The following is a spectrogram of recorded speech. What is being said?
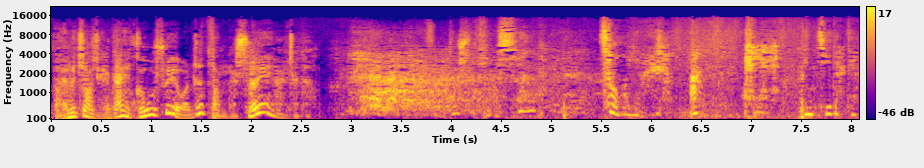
把他们叫起来，赶紧回屋睡吧。这怎么睡呀、这都。怎么都睡挺香的，凑合一晚上啊！来来来，给你挤点点。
